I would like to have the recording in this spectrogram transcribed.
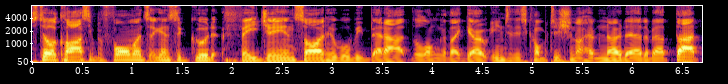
Still a classy performance against a good Fijian side who will be better the longer they go into this competition. I have no doubt about that.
